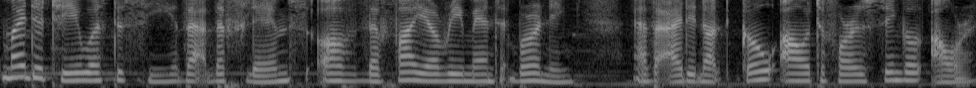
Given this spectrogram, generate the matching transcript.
My duty was to see that the flames of the fire remained burning and that I did not go out for a single hour,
